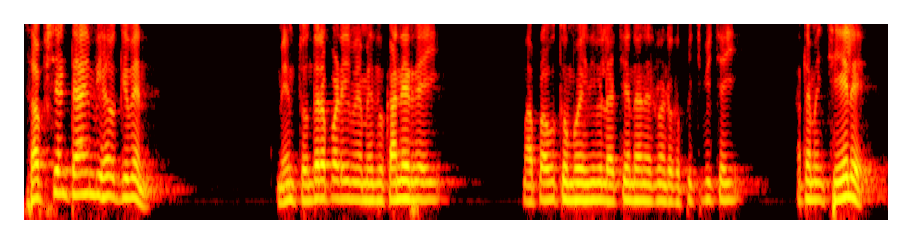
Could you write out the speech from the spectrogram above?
Sufficient time we have given. మేము తొందరపడి మేము ఎందుకు కన్నీరు అయ్యి మా ప్రభుత్వం పోయింది వీళ్ళు వచ్చింది అనేటువంటి ఒక పిచ్చి పిచ్చి అయ్యి అట్లా మేము చేయలే.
